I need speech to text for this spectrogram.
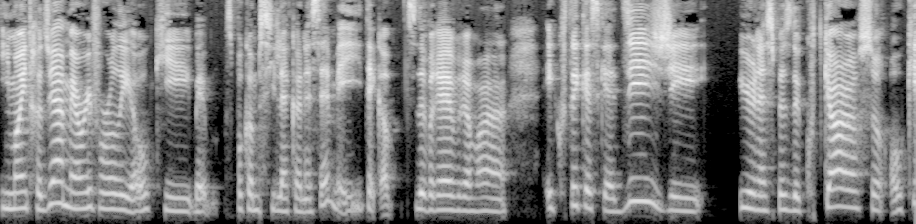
il m'a introduit à Mary Forleo, qui, ben, c'est pas comme s'il la connaissait, mais il était comme, tu devrais vraiment écouter qu'est-ce qu'elle dit. J'ai eu une espèce de coup de cœur sur OK,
